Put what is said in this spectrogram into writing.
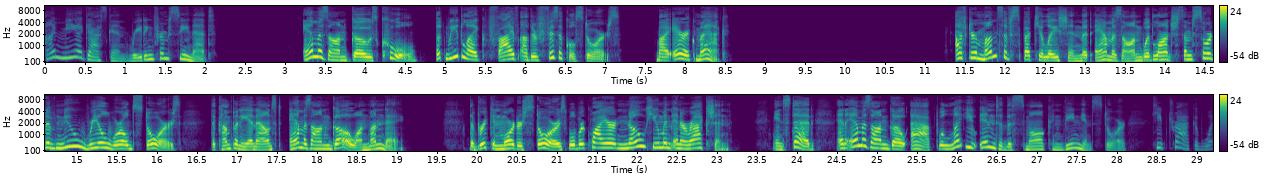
I'm Mia Gaskin, reading from CNET. Amazon Go's cool, but we'd like five other physical stores. By Eric Mack. After months of speculation that Amazon would launch some sort of new real world stores, the company announced Amazon Go on Monday. The brick and mortar stores will require no human interaction. Instead, an Amazon Go app will let you into the small convenience store, keep track of what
